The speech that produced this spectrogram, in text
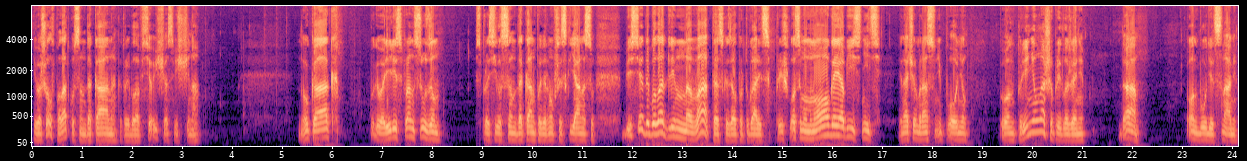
и вошел в палатку Сандакана, которая была все еще освещена. — Ну как, поговорили с французом? — спросил Сандакан, повернувшись к Яносу. — Беседа была длинновата, — сказал португалец. — Пришлось ему многое объяснить, иначе он нас не понял. Он принял наше предложение? — Да. — он будет с нами.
